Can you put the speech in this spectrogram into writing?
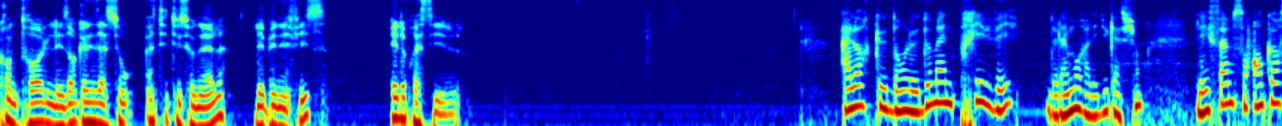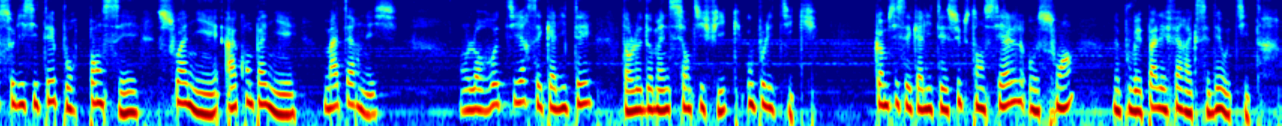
contrôlent les organisations institutionnelles, les bénéfices et le prestige. Alors que dans le domaine privé de l'amour à l'éducation, les femmes sont encore sollicitées pour penser, soigner, accompagner, materner. On leur retire ces qualités dans le domaine scientifique ou politique, comme si ces qualités substantielles aux soins ne pouvaient pas les faire accéder au titre.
